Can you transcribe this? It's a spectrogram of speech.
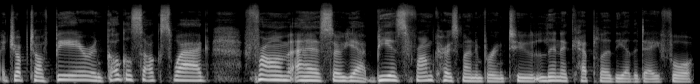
I dropped off beer and goggle sock swag from, uh, so yeah, beers from Coast Mountain Brewing to Lina Kepler the other day for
